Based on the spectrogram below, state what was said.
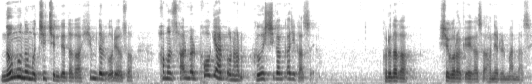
너무너무 지친 데다가 힘들고 어려워서 한번 삶을 포기할 뻔한 그 시간까지 갔어요. 그러다가 시골 학교에 가서 아내를 만났어요.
